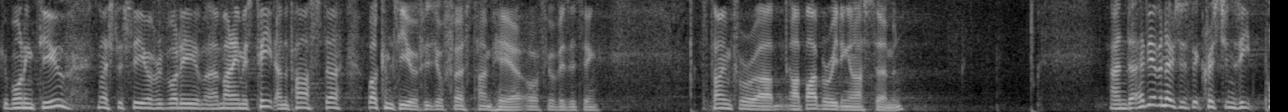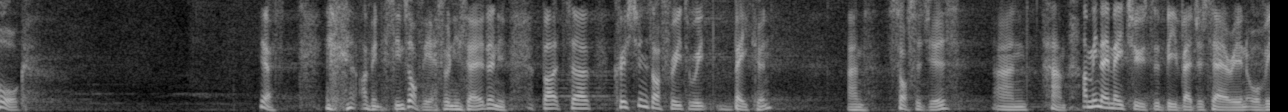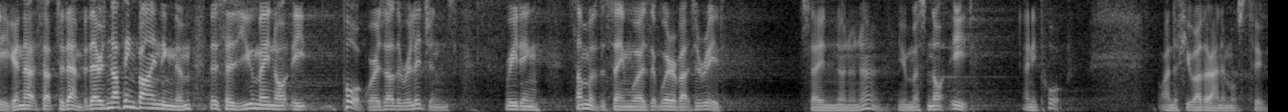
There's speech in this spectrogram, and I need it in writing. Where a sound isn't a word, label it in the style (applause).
good morning to you. Nice to see you, everybody. Uh, my name is Pete. I'm the pastor. Welcome to you if it's your first time here or if you're visiting. It's time for uh, our Bible reading and our sermon. And uh, have you ever noticed that Christians eat pork? Yes. (laughs) I mean, it seems obvious when you say it, don't you? But uh, Christians are free to eat bacon and sausages and ham. I mean, they may choose to be vegetarian or vegan, that's up to them, but there is nothing binding them that says you may not eat whereas other religions, reading some of the same words that we're about to read, say, no, no, no, you must not eat any pork, and a few other animals too.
